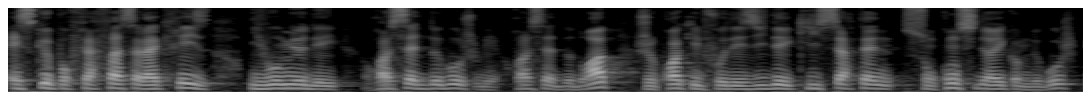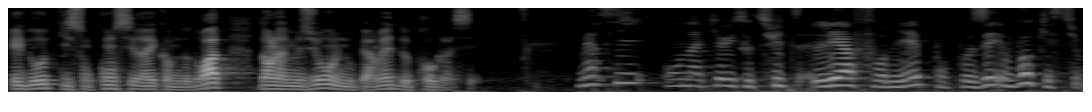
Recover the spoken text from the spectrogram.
Est-ce que pour faire face à la crise, il vaut mieux des recettes de gauche ou des recettes de droite? Je crois qu'il faut des idées qui, certaines, sont considérées comme de gauche et d'autres qui sont considérées comme de droite, dans la mesure où elles nous permettent de progresser. Merci. On accueille tout de suite Léa Fournier pour poser vos questions.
